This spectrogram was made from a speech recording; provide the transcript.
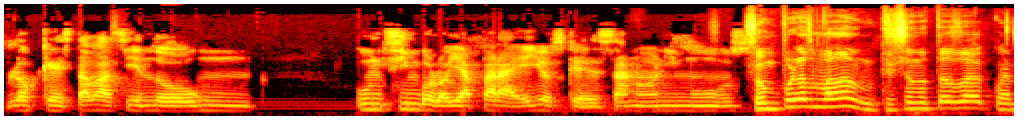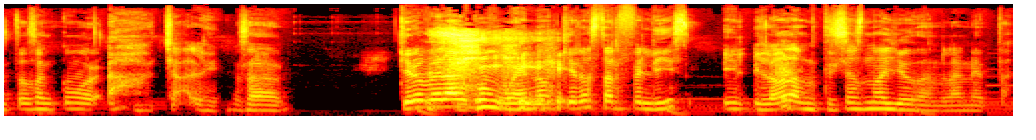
lo que estaba haciendo un, un símbolo ya para ellos, que es Anonymous. Son puras malas noticias, no te has dado cuenta, son como, ah, chale, o sea, quiero ver algo bueno, quiero estar feliz y, luego las noticias no ayudan, la neta.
